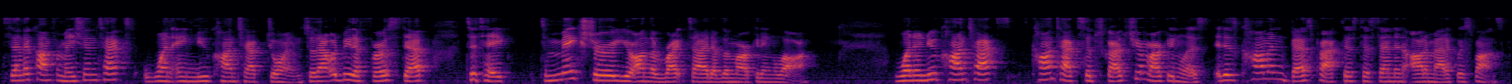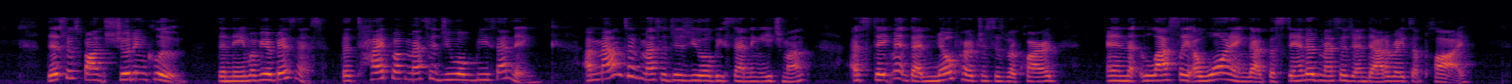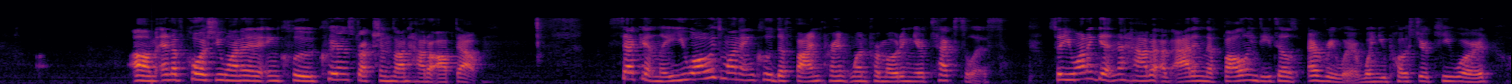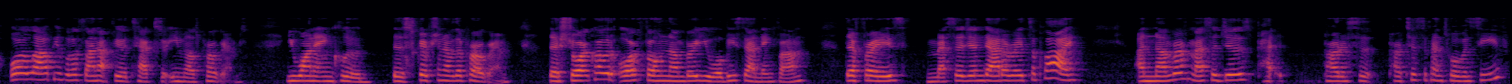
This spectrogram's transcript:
send a confirmation text when a new contract joins. So that would be the first step to take to make sure you're on the right side of the marketing law. When a new contract contact subscribes to your marketing list, it is common best practice to send an automatic response. This response should include the name of your business, the type of message you will be sending, amount of messages you will be sending each month, a statement that no purchase is required, and lastly, a warning that the standard message and data rates apply. Um, and of course, you want to include clear instructions on how to opt out. Secondly, you always want to include the fine print when promoting your text list. So you want to get in the habit of adding the following details everywhere when you post your keyword or allow people to sign up for your text or emails programs. You want to include the description of the program, the short code or phone number you will be sending from, the phrase message and data rates apply, a number of messages participants will receive,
